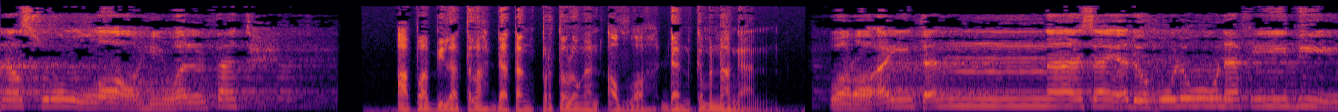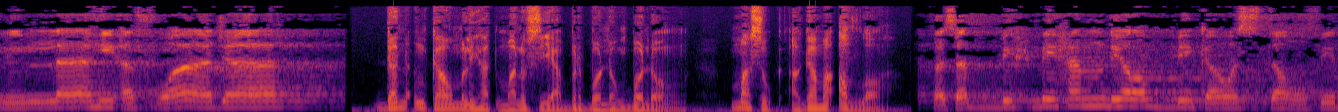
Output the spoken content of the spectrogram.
نصر الله والفتح Apabila telah datang pertolongan Allah dan kemenangan, ورأيت الناس يدخلون في دين الله أفواجا dan engkau melihat manusia berbondong-bondong masuk agama Allah. فسبح بحمد ربك واستغفر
